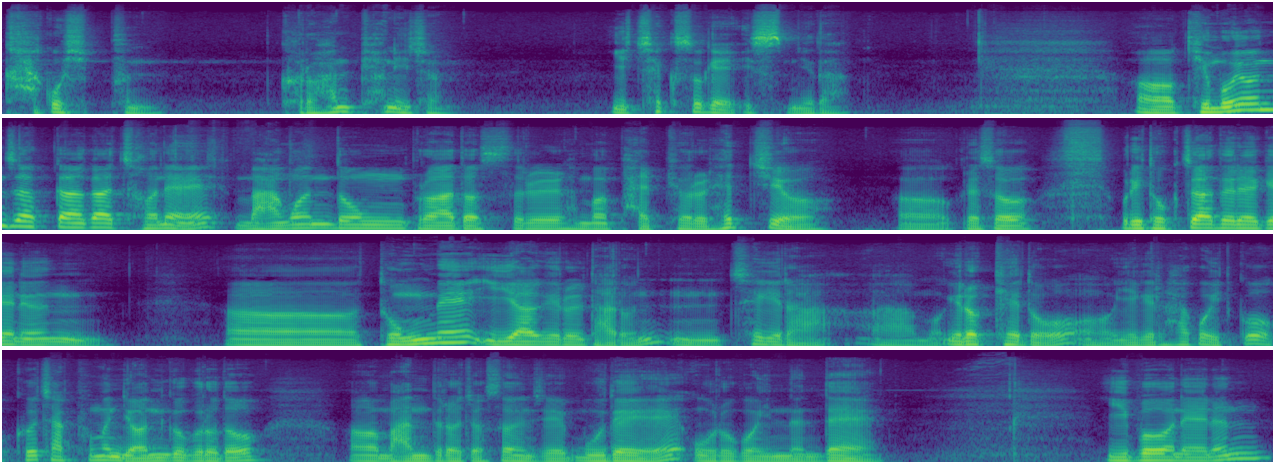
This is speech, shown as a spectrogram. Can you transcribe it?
가고 싶은 그러한 편의점. 이 책 속에 있습니다. 어, 김호연 작가가 전에 망원동 브라더스를 한번 발표를 했지요. 어, 그래서 우리 독자들에게는 어, 동네 이야기를 다룬 음, 책이라 아, 뭐 이렇게도 어, 얘기를 하고 있고 그 작품은 연극으로도 어, 만들어져서 이제 무대에 오르고 있는데 이번에는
